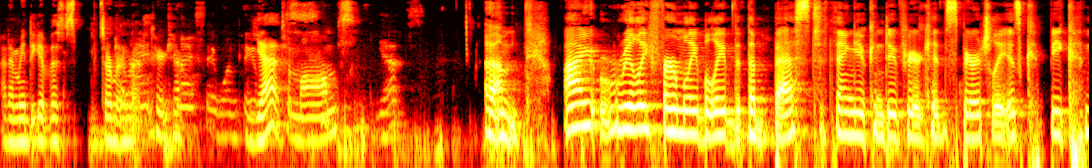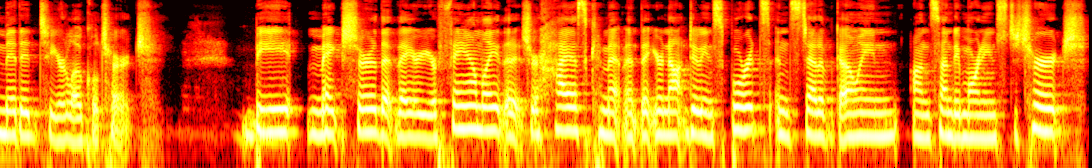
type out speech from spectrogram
I don't mean to give a sermon. Can I, can I say one thing yes. to moms? Yes. Um, I really firmly believe that the best thing you can do for your kids spiritually is c- be committed to your local church. Be make sure that they are your family, that it's your highest commitment, that you're not doing sports instead of going on Sunday mornings to church,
